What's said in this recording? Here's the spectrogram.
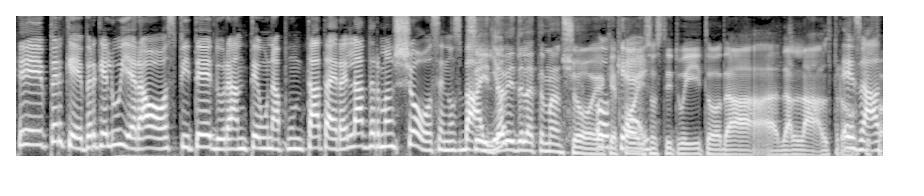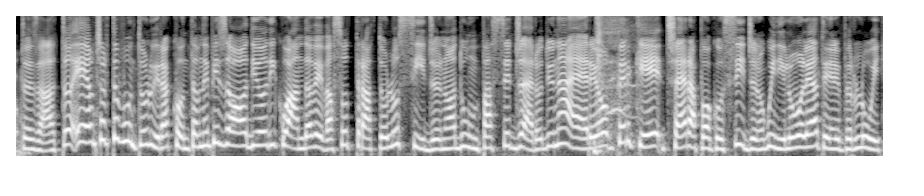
E perché? Perché lui era ospite durante una puntata, era il Letterman Show se non sbaglio. Sì, David Letterman Show, okay. che poi è sostituito da, dall'altro. Esatto, esatto. E a un certo punto lui racconta un episodio di quando aveva sottratto l'ossigeno ad un passeggero di un aereo perché c'era poco ossigeno, quindi lo voleva tenere per lui.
